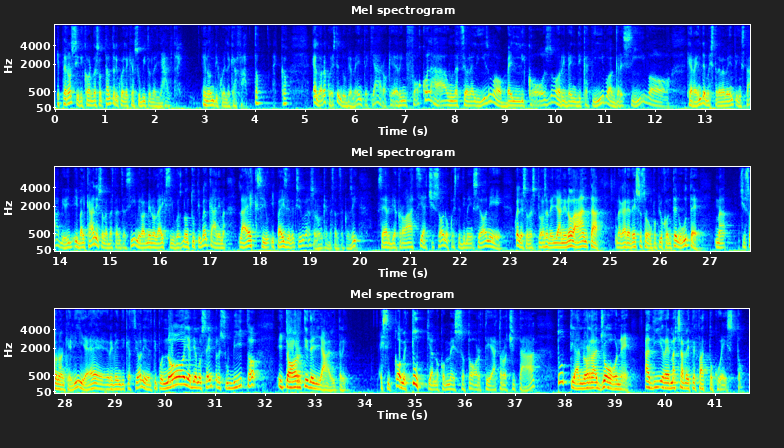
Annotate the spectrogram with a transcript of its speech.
e però si ricorda soltanto di quelle che ha subito dagli altri e non di quelle che ha fatto. Ecco. E allora questo indubbiamente è chiaro che rinfocola un nazionalismo bellicoso, rivendicativo, aggressivo, che rende estremamente instabili. I, Balcani sono abbastanza simili, almeno la ex Jugoslavia, non tutti i Balcani, ma ex, i paesi dell'ex Jugoslavia sono anche abbastanza così. Serbia, Croazia, ci sono queste dimensioni, quelle sono esplose negli anni 90, magari adesso sono un po' più contenute, ma ci sono anche lì eh, rivendicazioni del tipo noi abbiamo sempre subito i torti degli altri. E siccome tutti hanno commesso torti e atrocità, tutti hanno ragione a dire ma ci avete fatto questo.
